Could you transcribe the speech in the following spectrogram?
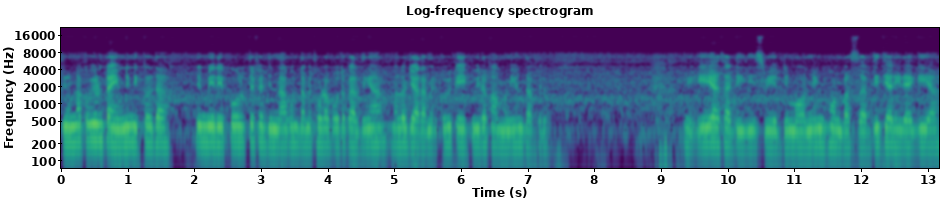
ਤੇ ਉਹਨਾਂ ਕੋਲ ਵੀ ਹੁਣ ਟਾਈਮ ਨਹੀਂ ਨਿਕਲਦਾ। ਅਤੇ ਮੇਰੇ ਕੋਲ ਤਾਂ ਫਿਰ ਜਿੰਨਾ ਕੁ ਹੁੰਦਾ ਮੈਂ ਥੋੜ੍ਹਾ ਬਹੁਤ ਕਰਦੀ ਹਾਂ, ਮਤਲਬ ਜ਼ਿਆਦਾ ਮੇਰੇ ਕੋਲ ਵੀ ਕਈ ਕੋਈ ਦਾ ਕੰਮ ਨਹੀਂ ਹੁੰਦਾ ਫਿਰ। ਤੇ ਇਹ ਆ ਸਾਡੀ ਜੀ ਸਵੇਰ ਦੀ ਮੋਰਨਿੰਗ ਹੁਣ ਬਸ ਸਰ ਦੀ ਤਿਆਰੀ ਰਹਿ ਗਈ ਆ।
